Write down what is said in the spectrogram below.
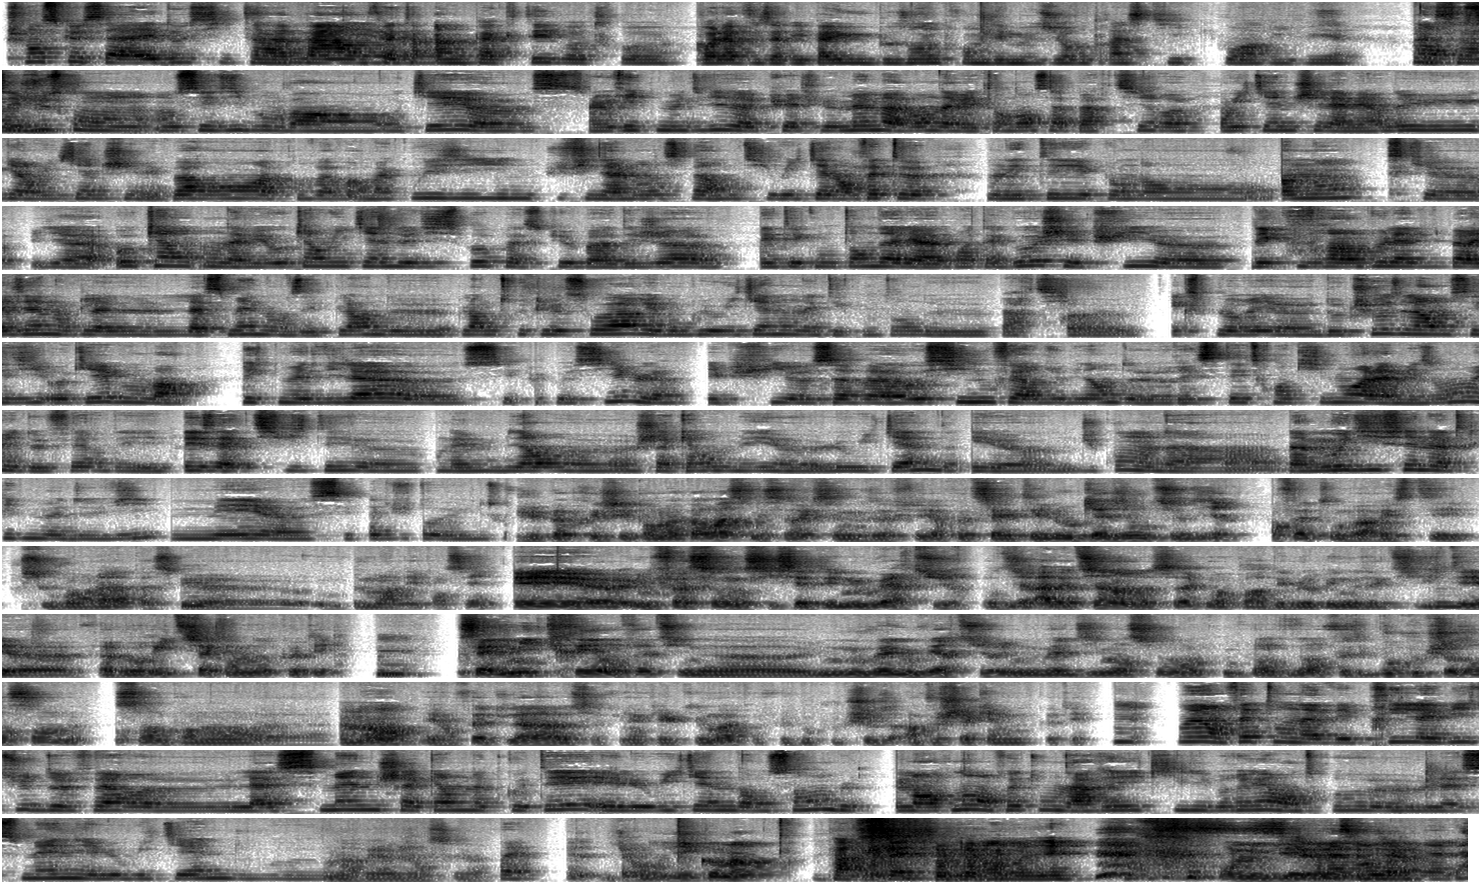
je pense que ça aide aussi. Ça n'a pas en fait impacté votre, voilà, vous n'avez pas eu besoin de prendre des mesures drastique pour arriver à ça. C'est juste qu'on s'est dit, bon ben ok, euh, le rythme de vie a pu être le même. Avant, on avait tendance à partir euh, un week-end chez la mère de Hugues, un week-end chez mes parents, après on va voir ma cousine, puis finalement on se fait un petit week-end. En fait, euh, on était pendant un an parce que y a aucun, on n'avait aucun week-end de dispo parce que bah déjà on était content d'aller à droite à gauche et puis euh, découvrir un peu la vie parisienne. Donc la, semaine on faisait plein de plein de trucs le soir et donc le week-end on était content de partir euh, explorer euh, d'autres choses. Là on s'est dit ok bon bah rythme de vie-là, c'est plus possible. Et puis, ça va aussi nous faire du bien de rester tranquillement à la maison et de faire des, des activités qu'on aime bien chacun, mais le week-end. Et du coup, on a, on a, modifié notre rythme de vie, mais c'est pas du tout une. Je vais pas prêcher pour ma paroisse, mais c'est vrai que ça nous a fait. En fait, ça a été l'occasion de se dire, en fait, on va rester souvent là parce que mm. on peut moins dépenser. Et une façon aussi, ça a été une ouverture pour dire, ah bah tiens, c'est vrai qu'on va pouvoir développer nos activités mm. favorites, chacun de notre côté. Mm. Ça a limite créé en fait une, une, nouvelle ouverture, une nouvelle dimension dans le couple en faisant, on faisait beaucoup de choses ensemble, ensemble pendant un an. Et en fait, là, ça fait quelques mois qu'on fait beaucoup de choses un peu chacun de notre côté. Mm. Ouais, en fait, on avait pris l'habitude de faire euh, la semaine chacun de notre côté et le week-end ensemble. Et maintenant, en fait, on a rééquilibré entre euh, la semaine et le week-end. Euh, on a réagencé. Là. Ouais. Calendrier commun. Parfait, c'est calendrier. on l'oublie jamais, c'est génial.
